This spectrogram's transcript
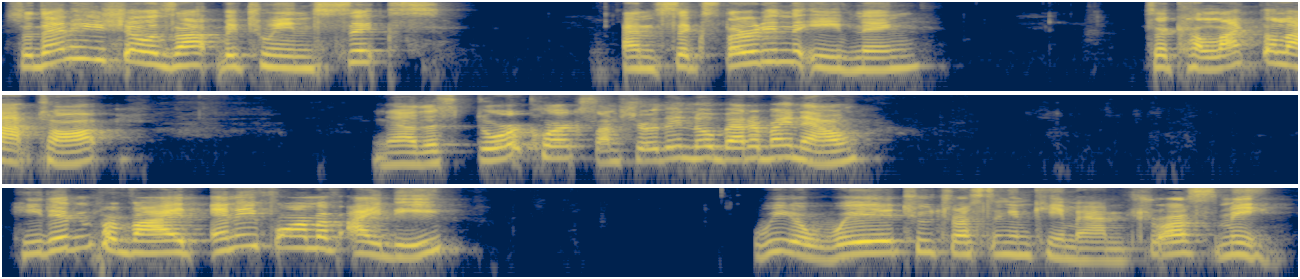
So then he shows up between 6 and 6:30 in the evening to collect the laptop. Now the store clerks, I'm sure they know better by now. He didn't provide any form of ID. We are way too trusting in Cayman. Trust me.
